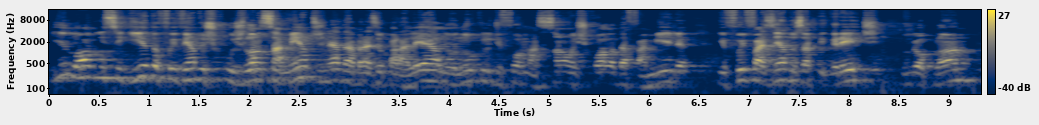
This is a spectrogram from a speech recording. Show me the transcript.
E logo em seguida fui vendo os, os, lançamentos né, da Brasil Paralelo, o núcleo de formação, a escola da família, e fui fazendo os upgrades do meu plano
